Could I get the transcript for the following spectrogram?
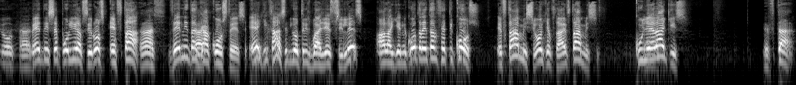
τώρα. Πέντε είσαι πολύ αυστηρός. 7. Άσε. Δεν ήταν Άσε. κακός θες. Έχει χάσει δύο-τρεις παλιέ ψηλές, αλλά γενικότερα ήταν θετικός. 7,5, όχι 7, 7,5. Κουλεράκη. Εφτά.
